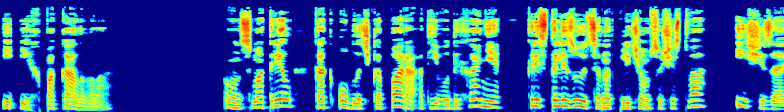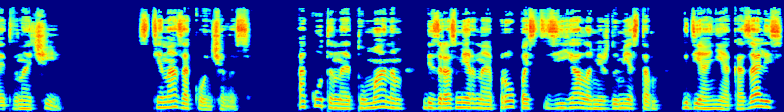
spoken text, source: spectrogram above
и их покалывало. Он смотрел, как облачко пара от его дыхания кристаллизуется над плечом существа и исчезает в ночи. Стена закончилась. Окутанная туманом, безразмерная пропасть зияла между местом, где они оказались,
